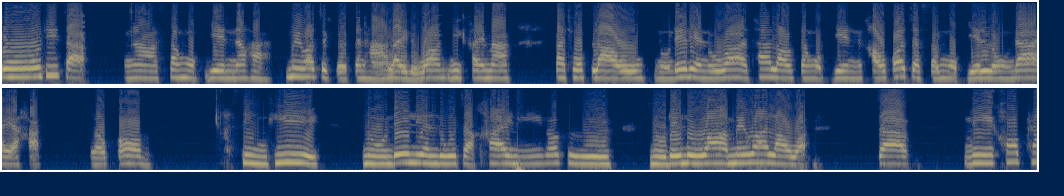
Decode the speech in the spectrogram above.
รู้ที่จะสงบเย็นนะคะ ไม่ว่าจะเกิดปัญหาอะไรหรือว่ามีใครมากระทบเรา หนูได้เรียนรู้ว่าถ้าเราสงบเย็นเขาก็จะสงบเย็นลงได้อะค่ะ แล้วก็สิ่งที่ หนูได้เรียนรู้จากค่ายนี้ก็คือ หนูได้รู้ว่าไม่ว่าเราอะ จะมีข้อพล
